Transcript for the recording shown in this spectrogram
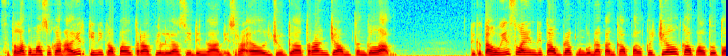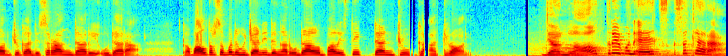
Setelah kemasukan air, kini kapal terafiliasi dengan Israel juga terancam tenggelam. Diketahui selain ditabrak menggunakan kapal kecil, kapal tutor juga diserang dari udara. Kapal tersebut dihujani dengan rudal balistik dan juga drone. Download Tribun X sekarang,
